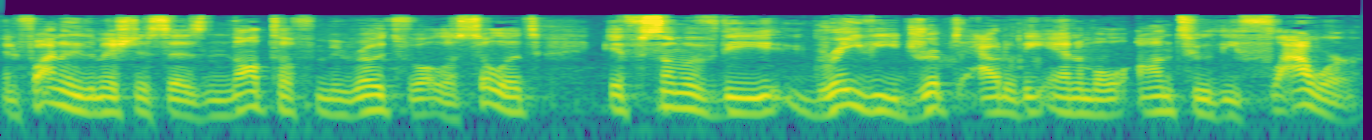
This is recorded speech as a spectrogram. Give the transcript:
And finally, the Mishnah says, "Nataf mirot v'alasolet." If some of the gravy dripped out of the animal onto the flour,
